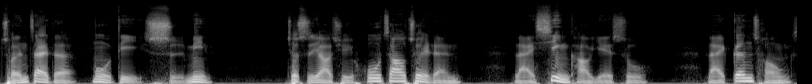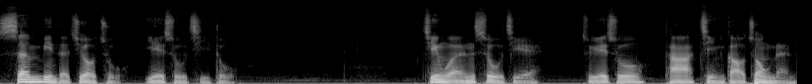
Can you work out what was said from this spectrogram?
存在的目的、使命，就是要去呼召罪人来信靠耶稣，来跟从生命的救主耶稣基督。经文十五节，主耶稣他警告众人，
